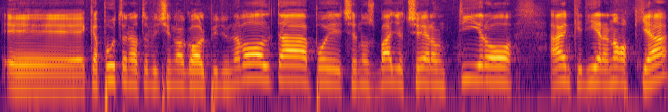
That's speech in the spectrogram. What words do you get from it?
eh, Caputo è andato vicino al gol più di una volta. Poi, se non sbaglio, c'era un tiro anche di Ranocchia.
